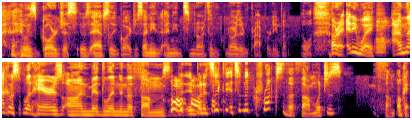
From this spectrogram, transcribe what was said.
it was gorgeous. It was absolutely gorgeous. I need I need some northern northern property, but oh well. All right. Anyway, mm. I'm not going to split hairs on Midland and the thumbs, but, but it's like it's in the crux of the thumb, which is thumb. Okay.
